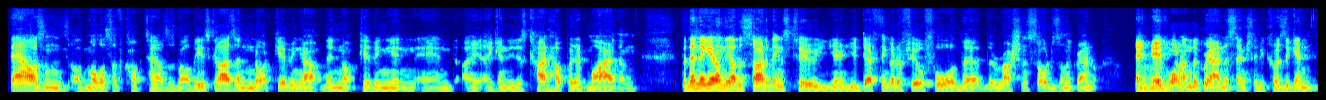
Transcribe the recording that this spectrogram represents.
thousands of Molotov cocktails as well. These guys are not giving up, they're not giving in. And I, again, you just can't help but admire them. But then again, on the other side of things too, you know, you definitely got to feel for the, the Russian soldiers on the ground, mm. everyone on the ground essentially, because again,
